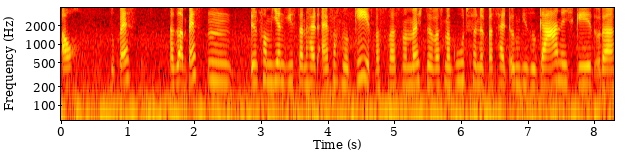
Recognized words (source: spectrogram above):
auch so best, also am besten informieren, wie es dann halt einfach nur geht, was, was man möchte, was man gut findet, was halt irgendwie so gar nicht geht oder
